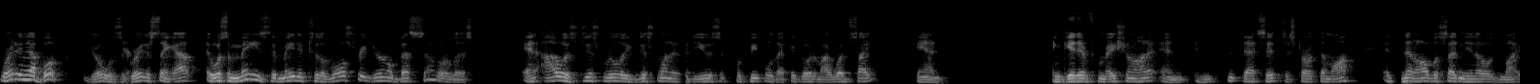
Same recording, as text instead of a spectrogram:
Writing that book, Joe, was the greatest thing. I, I was amazed it made it to the Wall Street Journal bestseller list. And I was just really just wanted to use it for people that could go to my website and and get information on it, and, and that's it to start them off. And then all of a sudden, you know, my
